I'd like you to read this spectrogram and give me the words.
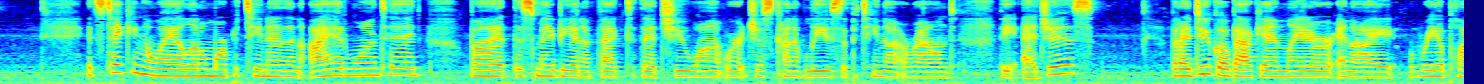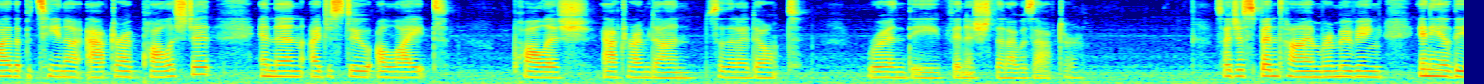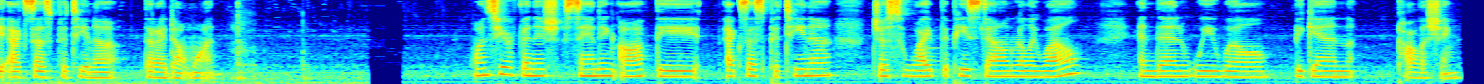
It's taking away a little more patina than I had wanted, but this may be an effect that you want where it just kind of leaves the patina around the edges. But I do go back in later and I reapply the patina after I've polished it and then I just do a light polish after I'm done so that I don't ruin the finish that I was after. So I just spend time removing any of the excess patina that I don't want. Once you're finished sanding off the excess patina, just wipe the piece down really well and then we will begin polishing.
